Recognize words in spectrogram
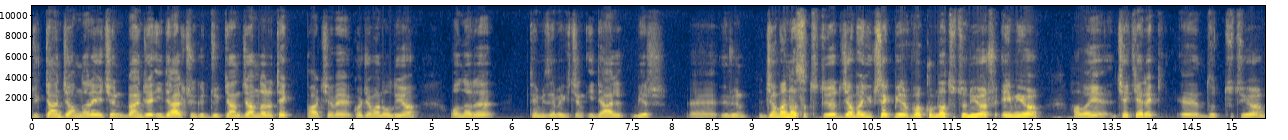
dükkan camları için bence ideal çünkü dükkan camları tek parça ve kocaman oluyor. Onları temizlemek için ideal bir e, ürün. Cama nasıl tutuyor? Cama yüksek bir vakumla tutunuyor, emiyor. Havayı çekerek e, tut- tutuyor.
